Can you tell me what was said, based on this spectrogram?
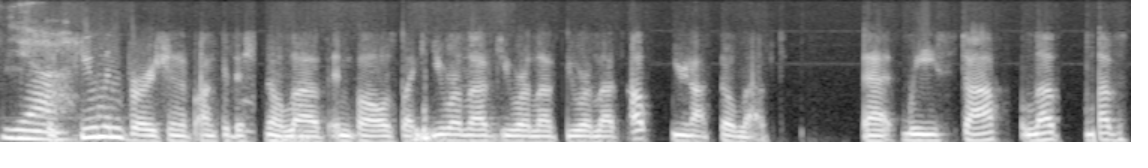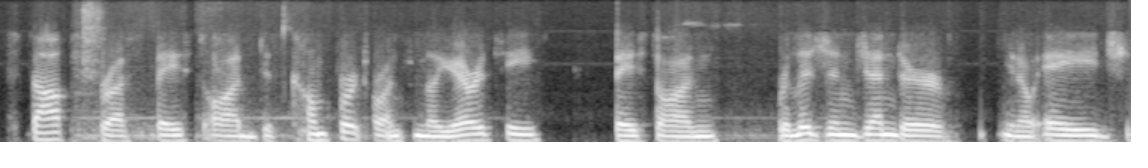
Yeah. The human version of unconditional love involves like you are loved, you are loved, you are loved. Oh, you're not so loved. That we stop love love stops for us based on discomfort or unfamiliarity, based on religion, gender, you know, age,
